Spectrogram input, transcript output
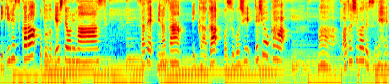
イギリスからお届けしております。さて皆さんいかがお過ごしでしょうか？まあ私はですね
